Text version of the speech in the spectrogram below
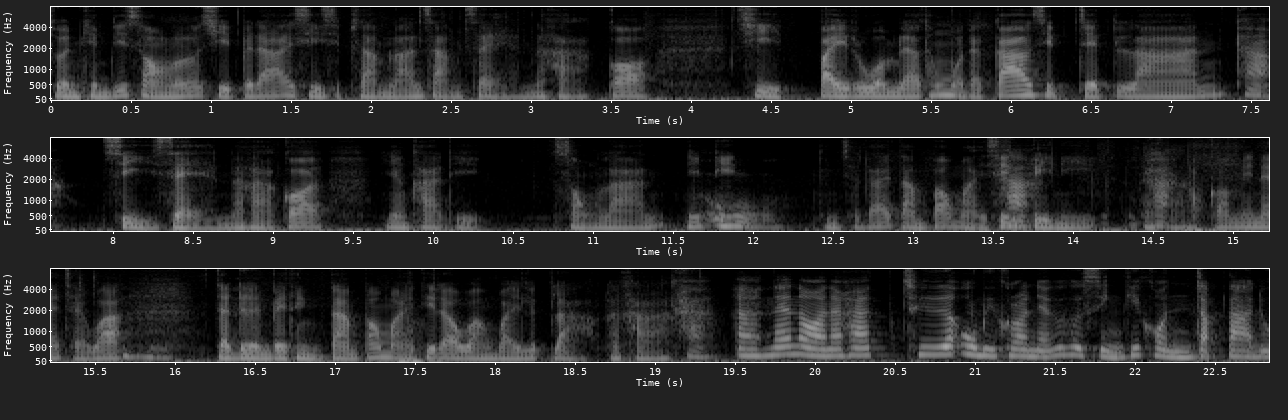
ส่วนเข็มที่2แล้วเราฉีดไปได้ 43 ล้าน3แสนนะคะ ก็ฉีดไปรวมแล้วทั้งหมดอะ97 ล้านค่ะ4แสนนะคะ ก็ยังขาดอีก 2 ล้านนิโอ้ดโหๆถึงจะได้ตามเป้าหมายสิ้นค่ะปีนี้นะคะค่ะก็ไม่แน่ใจว่า จะเดินไปถึงตามเป้าหมายที่เราวางไว้หรือเปล่านะคะค่ะอะแน่นอนนะคะ เชื้อโอมิครอนเนี่ยก็คือสิ่งที่คนจับตาดู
